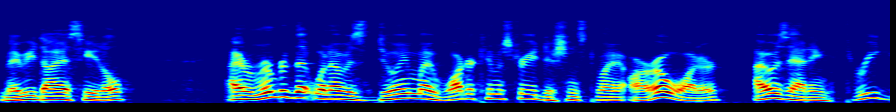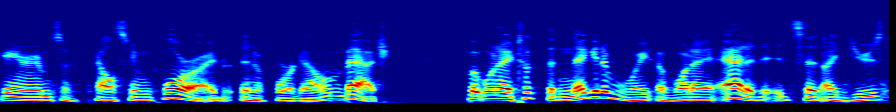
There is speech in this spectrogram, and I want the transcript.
maybe diacetyl. I remembered that when I was doing my water chemistry additions to my RO water, I was adding 3 grams of calcium chloride in a 4 gallon batch. But when I took the negative weight of what I added, it said I'd used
